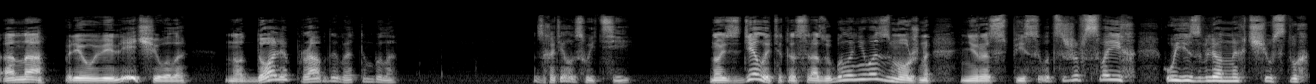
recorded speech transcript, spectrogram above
Она преувеличивала, но доля правды в этом была захотелось уйти. Но сделать это сразу было невозможно, не расписываться же в своих уязвленных чувствах.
